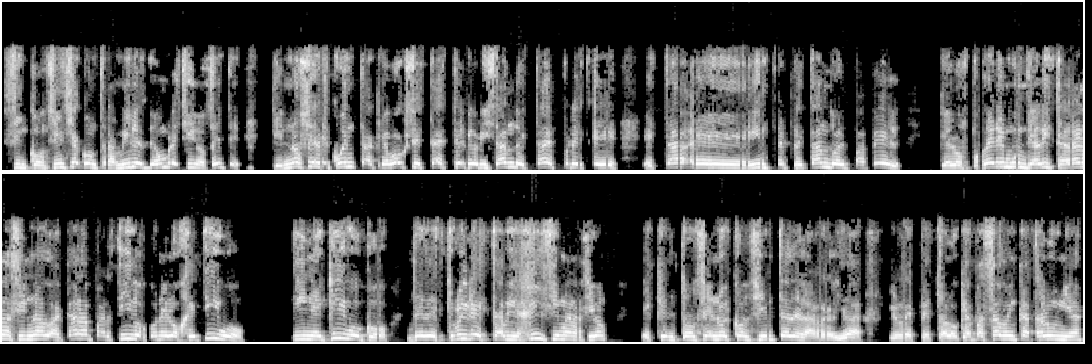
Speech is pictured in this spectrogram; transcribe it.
sin conciencia contra miles de hombres inocentes. Quien no se dé cuenta que Vox está exteriorizando, está, eh, está eh, interpretando el papel que los poderes mundialistas han asignado a cada partido con el objetivo inequívoco de destruir esta viejísima nación, es que entonces no es consciente de la realidad. Y respecto a lo que ha pasado en Cataluña,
